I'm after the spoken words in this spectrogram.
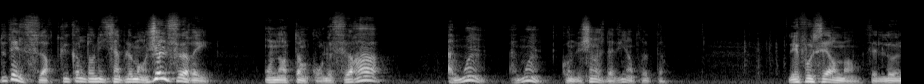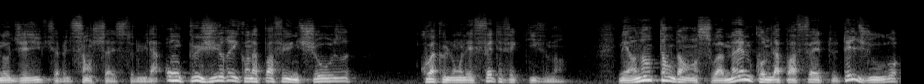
De telle sorte que quand on dit simplement je le ferai, on entend qu'on le fera, à moins, à moins qu'on ne change d'avis entre-temps. Les faux serments, c'est un autre Jésus qui s'appelle Sanchez, celui-là. On peut jurer qu'on n'a pas fait une chose, quoique l'on l'ait faite effectivement. Mais en entendant en soi-même qu'on ne l'a pas faite tel jour,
